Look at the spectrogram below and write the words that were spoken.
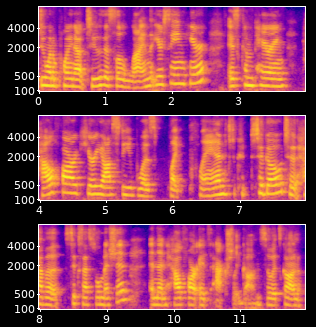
do want to point out too, this little line that you're seeing here is comparing how far Curiosity was like planned to, to go to have a successful mission and then how far it's actually gone. So it's gone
